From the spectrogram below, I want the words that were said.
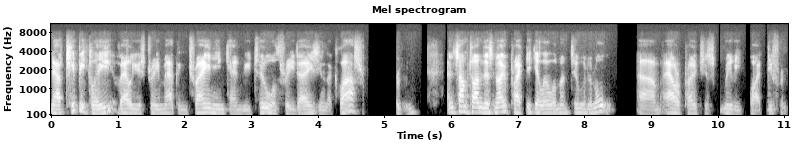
Now, typically, value stream mapping training can be two or three days in the classroom, and sometimes there's no practical element to it at all. Um, our approach is really quite different.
